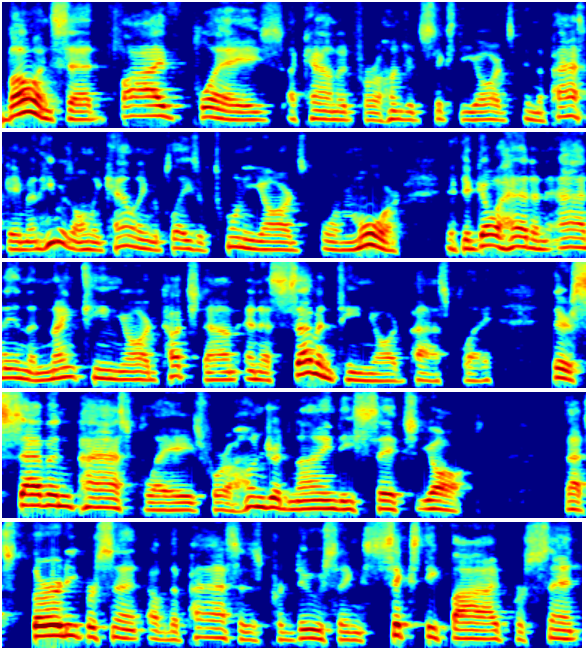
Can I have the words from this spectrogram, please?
Bowen said five plays accounted for 160 yards in the pass game, and he was only counting the plays of 20 yards or more. If you go ahead and add in the 19 yard touchdown and a 17 yard pass play, there's seven pass plays for 196 yards. That's 30% of the passes producing 65%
